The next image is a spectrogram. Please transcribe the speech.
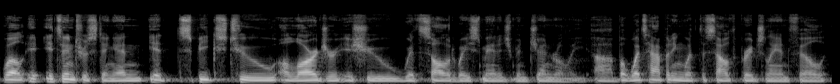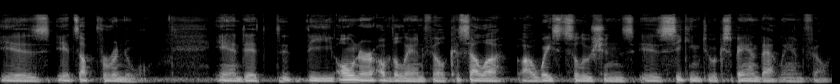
Well, it, it's interesting, and it speaks to a larger issue with solid waste management generally. Uh, but what's happening with the Southbridge landfill is it's up for renewal. And it, the owner of the landfill, Casella uh, Waste Solutions, is seeking to expand that landfill.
